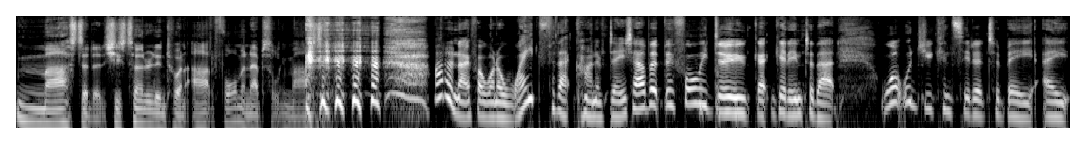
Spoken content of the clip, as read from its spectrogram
mastered it. She's turned it into an art form and absolutely mastered it. I don't know if I want to wait for that kind of detail, but before we do get, get into that, what would you consider to be a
